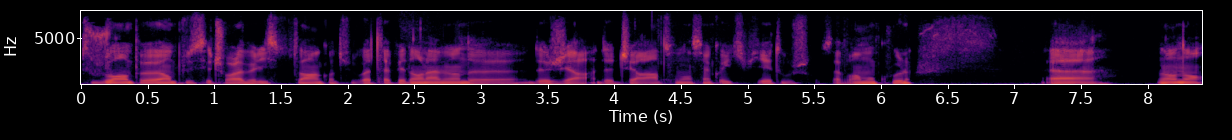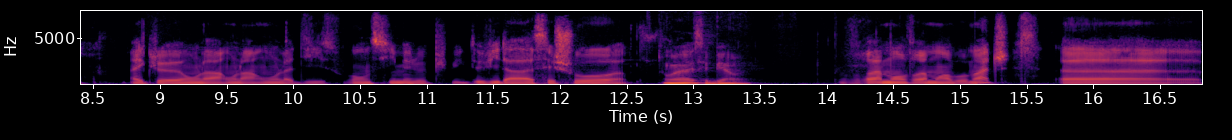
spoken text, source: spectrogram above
Toujours un peu, en plus, c'est toujours la belle histoire hein, quand tu le vois taper dans la main de, de, Gérard, de Gérard, son ancien coéquipier et tout. Je trouve ça vraiment cool. Euh, non, non. Avec le, on l'a, on l'a, on l'a dit souvent aussi, mais le public de Villa assez chaud. Ouais, c'est bien. Vraiment, vraiment un beau match. Euh,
